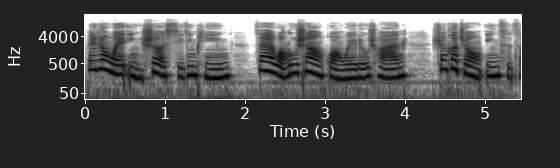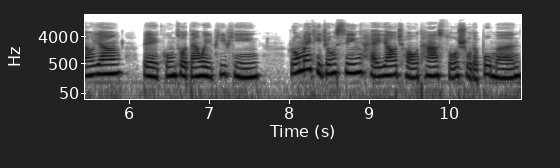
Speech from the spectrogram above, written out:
被认为影射习近平，在网络上广为流传。宣克炯因此遭殃，被工作单位批评。融媒体中心还要求他所属的部门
